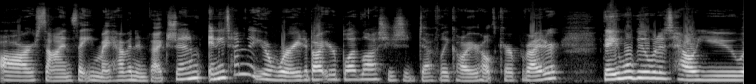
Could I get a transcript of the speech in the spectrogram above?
are signs that you might have an infection. Anytime that you're worried about your blood loss, you should definitely call your healthcare provider. They will be able to tell you,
